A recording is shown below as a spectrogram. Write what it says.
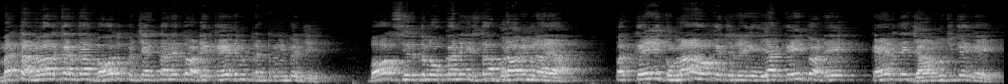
ਮੈਂ ਧੰਨਵਾਦ ਕਰਦਾ, ਬਹੁਤ ਪੰਚਾਇਤਾਂ ਨੇ ਤੁਹਾਡੇ ਕਹੇ ਤੇ ਵੀ ਟਰੈਕਟਰ ਨਹੀਂ ਭੇਜੇ। ਬਹੁਤ ਸਿਰਦ ਲੋਕਾਂ ਨੇ ਇਸ ਦਾ ਬੁਰਾ ਵੀ ਮਨਾਇਆ। ਪਰ ਕਈ ਗੁੰਮਰਾਹ ਹੋ ਕੇ ਚਲੇ ਗਏ ਜਾਂ ਕਈ ਤੁਹਾਡੇ ਕਹਿਣ ਤੇ ਜਾਣਬੁੱਝ ਕੇ ਗਏ।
